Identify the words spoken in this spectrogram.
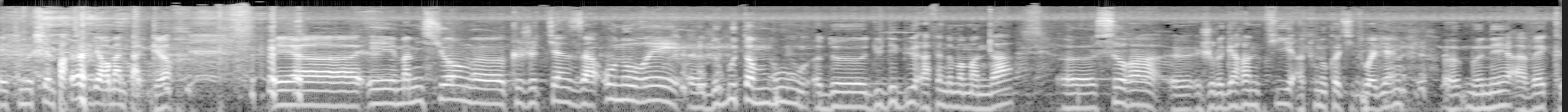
et qui me tient particulièrement à cœur. Et, euh, et ma mission euh, que je tiens à honorer euh, de bout en bout du début à la fin de mon mandat sera, je le garantis à tous nos concitoyens, menée avec,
